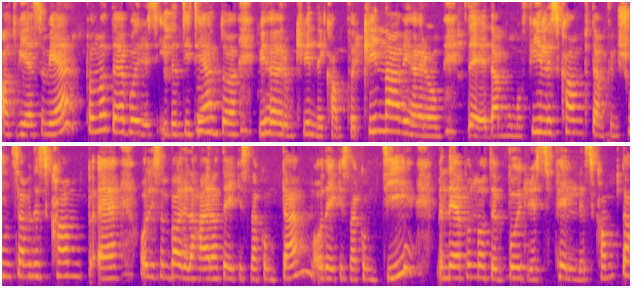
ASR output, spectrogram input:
at vi er som vi er. på en måte, Vår identitet. og Vi hører om kvinnekamp for kvinner, vi hører om det, de homofiles kamp, de funksjonshemmedes kamp. Eh, og liksom bare det her at det er ikke snakk om dem, og det er ikke snakk om de, men det er på en måte vår felles kamp. da,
